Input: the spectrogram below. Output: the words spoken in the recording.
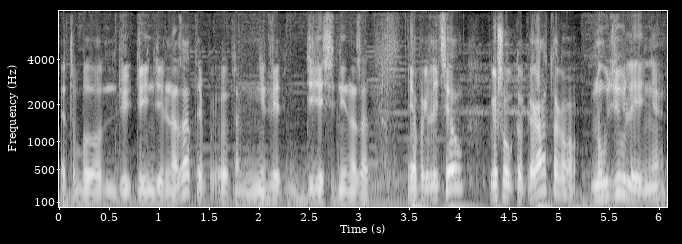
Это было две, недели назад, там, не две, 10 дней назад. Я прилетел, пришел к оператору, на удивление,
